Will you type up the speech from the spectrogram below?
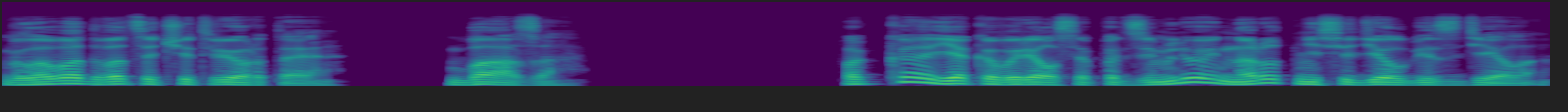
Глава 24. База. Пока я ковырялся под землей, народ не сидел без дела.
